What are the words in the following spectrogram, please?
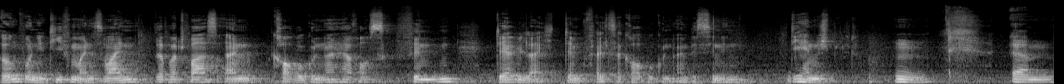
irgendwo in den Tiefen meines Weinrepertoires einen Grauburgunder herausfinden, der vielleicht dem Pfälzer Grauburgunder ein bisschen in die Hände spielt. Ähm,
